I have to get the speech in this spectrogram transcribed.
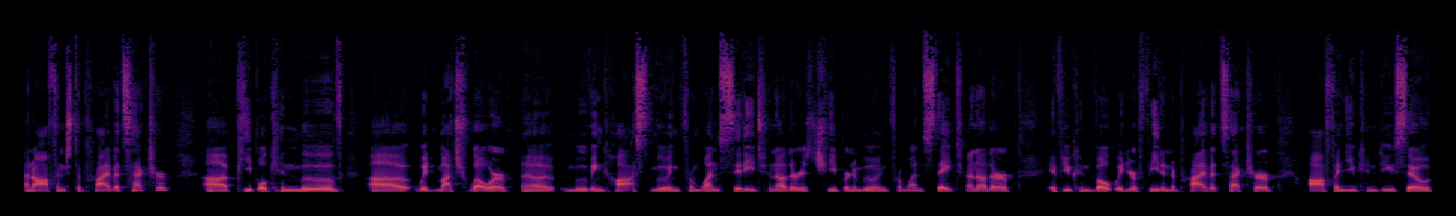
and often to private sector, uh, people can move uh, with much lower uh, moving costs. Moving from one city to another is cheaper than moving from one state to another. If you can vote with your feet in the private sector, often you can do so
